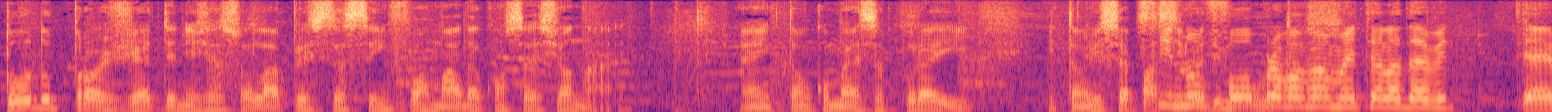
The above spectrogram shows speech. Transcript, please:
todo projeto de energia solar precisa ser informado à concessionária. É, então começa por aí. Então isso é passiva Se não for, provavelmente ela deve é,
